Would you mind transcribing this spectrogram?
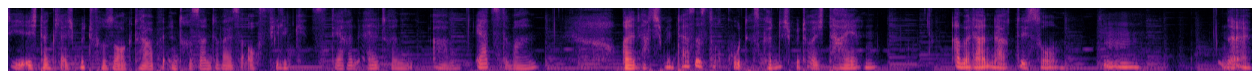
die ich dann gleich mitversorgt habe. Interessanterweise auch viele Kids, deren Eltern ähm, Ärzte waren. Und dann dachte ich mir, das ist doch gut, das könnte ich mit euch teilen. Aber dann dachte ich so, mm, nee,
